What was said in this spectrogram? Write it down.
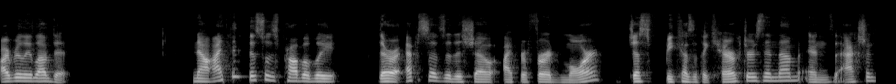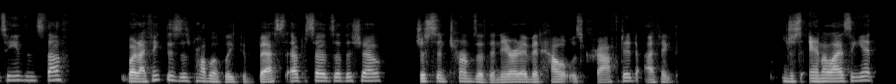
I really loved it. Now, I think this was probably there are episodes of the show I preferred more, just because of the characters in them and the action scenes and stuff. But I think this is probably the best episodes of the show, just in terms of the narrative and how it was crafted. I think just analyzing it,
